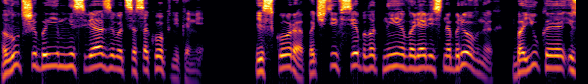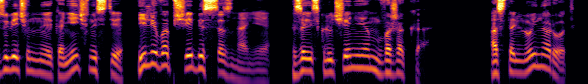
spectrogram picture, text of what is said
Лучше бы им не связываться с окопниками. И скоро почти все блатные валялись на бревнах, баюкая изувеченные конечности или вообще без сознания, за исключением вожака. Остальной народ,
